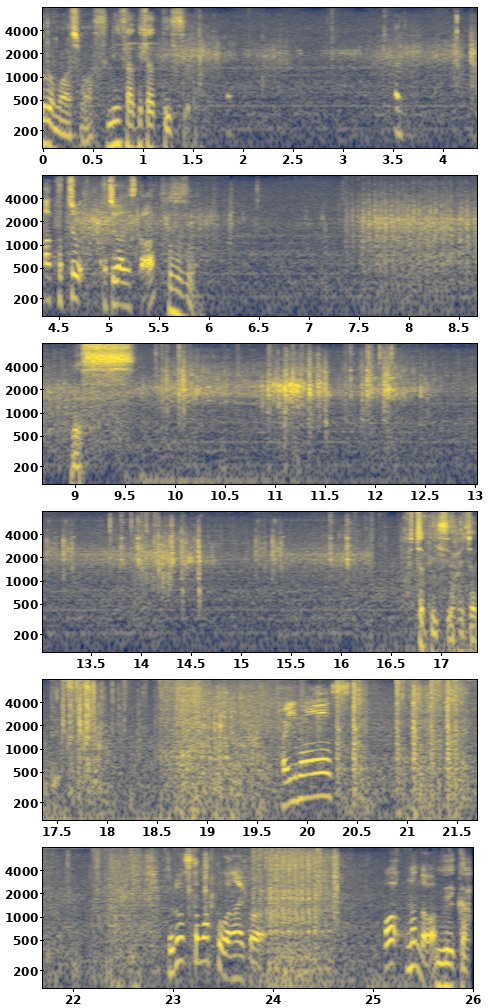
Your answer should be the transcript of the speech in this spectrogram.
ドロー回します。リース開けちゃっていいっすよ。あこっちこっち側ですか？そうそうそう。ナイス。入っちゃっていいっすよ。入っちゃって。入ります。フロストマットがないか。あなんだ？上か。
